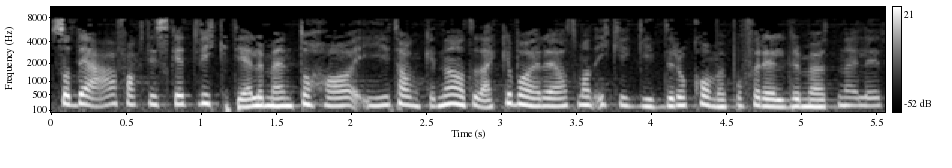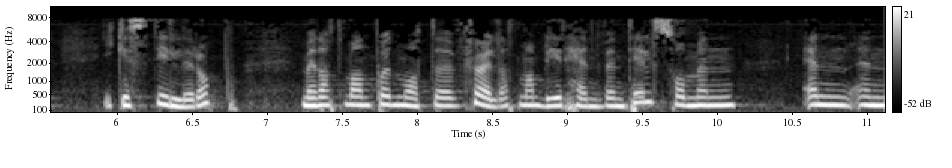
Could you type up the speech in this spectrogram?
Så det er faktisk et viktig element å ha i tankene. At det er ikke bare at man ikke gidder å komme på foreldremøtene eller ikke stiller opp, men at man på en måte føler at man blir henvendt til som en, en, en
